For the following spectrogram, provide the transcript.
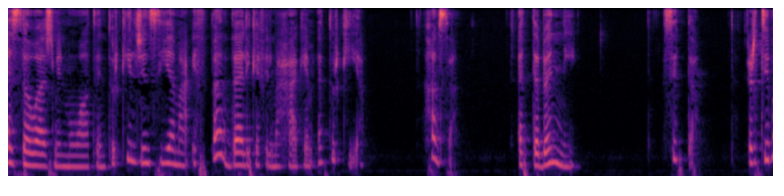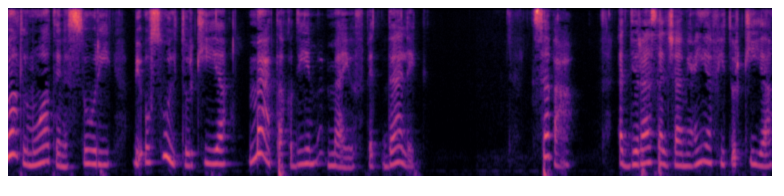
الزواج من مواطن تركي الجنسية مع إثبات ذلك في المحاكم التركية. 5. التبني ستة ارتباط المواطن السوري بأصول تركية مع تقديم ما يثبت ذلك. سبعة الدراسة الجامعية في تركيا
